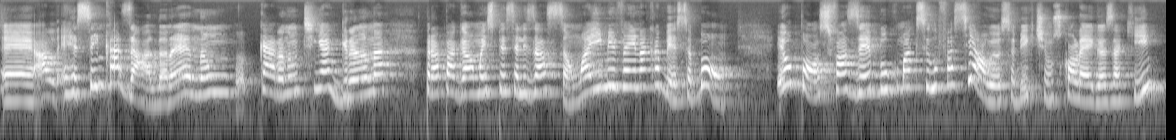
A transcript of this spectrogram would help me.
é, recém-casada, né? Não, cara, não tinha grana para pagar uma especialização. Aí me veio na cabeça, bom, eu posso fazer bucomaxilofacial. Eu sabia que tinha uns colegas aqui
